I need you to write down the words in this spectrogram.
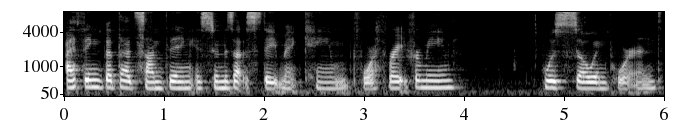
I think that that's something, as soon as that statement came forthright for me, was so important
